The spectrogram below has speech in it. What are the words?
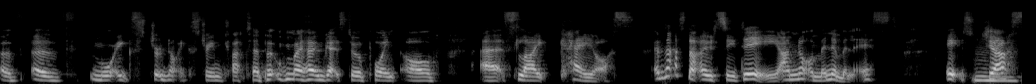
of of more extreme, not extreme clutter, but when my home gets to a point of uh, slight chaos. And that's not OCD. I'm not a minimalist. It's mm. just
